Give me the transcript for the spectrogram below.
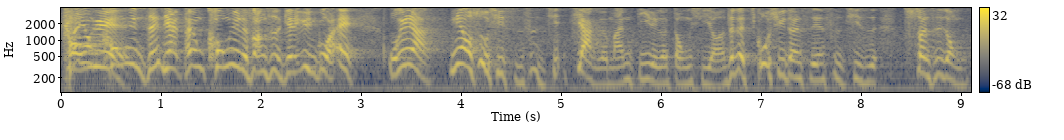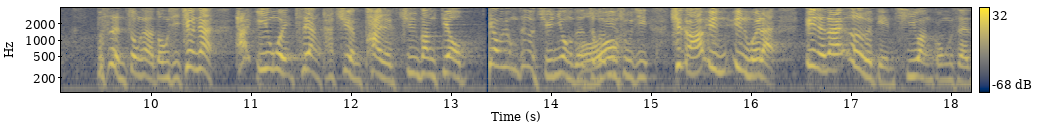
他用空运，这你看他用空运的方式给你运过来。哎，我跟你讲，尿素其实是价价格蛮低的一个东西哦。这个过去一段时间是其实算是一种不是很重要的东西。就你看他因为这样，他居然派了军方调。要用这个军用的这个运输机去把它运运回来，运了大概二点七万公升。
